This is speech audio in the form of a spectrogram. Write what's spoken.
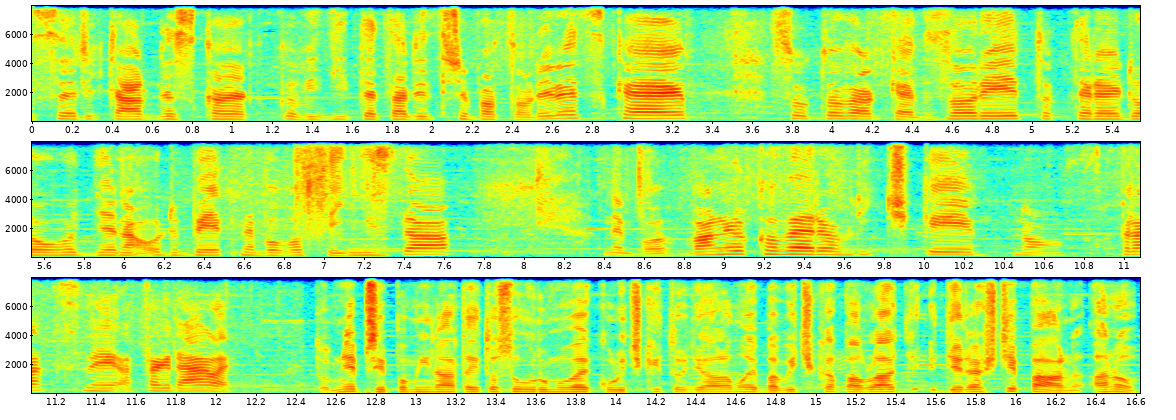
se říká dneska, jak vidíte tady třeba to linecké. Jsou to velké vzory, to, které jdou hodně na odbyt, nebo vosí nízda, nebo vanilkové rohlíčky, no, pracny a tak dále. To mě připomíná, tady to jsou rumové kuličky, to dělala moje babička Pavla děda Štěpán, ano.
